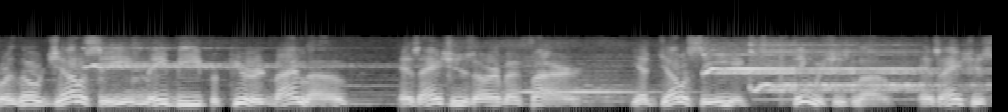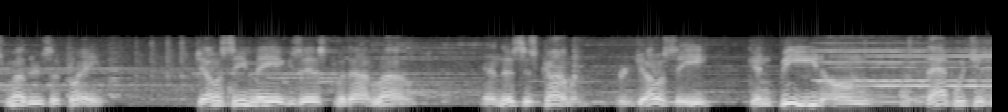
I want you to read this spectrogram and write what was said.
For though jealousy may be procured by love, as ashes are by fire, yet jealousy extinguishes love, as ashes smothers a flame. Jealousy may exist without love, and this is common, for jealousy can feed on that which is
